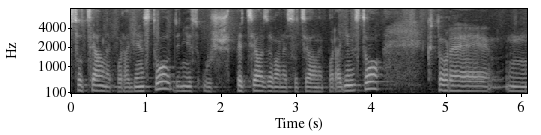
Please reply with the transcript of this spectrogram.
sociálne poradenstvo, dnes už špecializované sociálne poradenstvo, ktoré mm,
